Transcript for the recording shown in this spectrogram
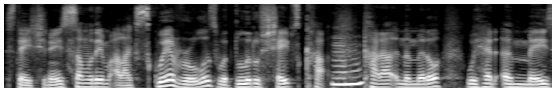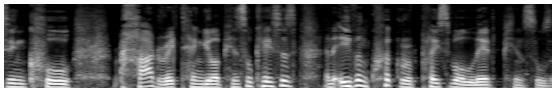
stationery. Some of them are like square rulers with little shapes cut, Mm-hmm. cut out in the middle. We had amazing, cool, hard rectangular pencil cases and even quick replaceable lead pencils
